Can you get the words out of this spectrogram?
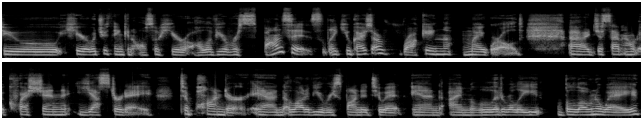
to hear what you think and also hear all of your responses. Like, you guys are rocking my world. Uh, I just sent out a question yesterday to ponder, and a lot of you responded to it. And I'm literally blown away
